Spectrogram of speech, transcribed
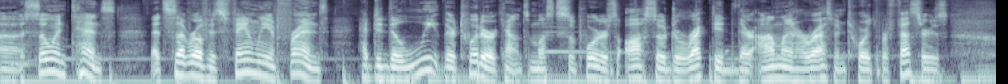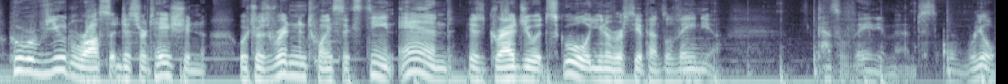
uh, so intense that several of his family and friends had to delete their Twitter accounts. Musk supporters also directed their online harassment towards professors who reviewed Roth's dissertation, which was written in 2016, and his graduate school, University of Pennsylvania. Pennsylvania, man, just a real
